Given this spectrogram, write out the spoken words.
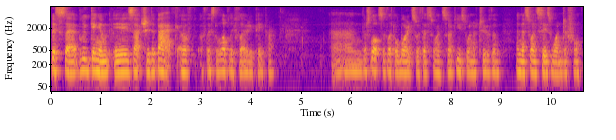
This uh, blue gingham is actually the back of, of this lovely flowery paper and there's lots of little words with this one so I've used one or two of them and this one says wonderful.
